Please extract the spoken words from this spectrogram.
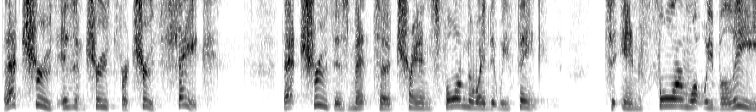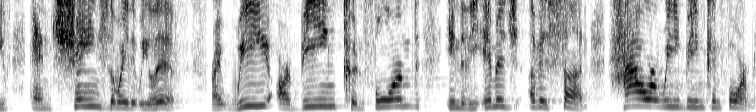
But that truth isn't truth for truth's sake. That truth is meant to transform the way that we think, to inform what we believe, and change the way that we live. Right? We are being conformed into the image of his son. How are we being conformed?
